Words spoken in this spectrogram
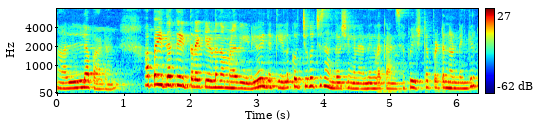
നല്ല പാടാണ്. അപ്പോൾ ഇതൊക്കെ ഇത്രയൊക്കെയുള്ള നമ്മളെ വീഡിയോ. ഇതൊക്കെയുള്ള കൊച്ചു കൊച്ചു സന്തോഷങ്ങളാണ് നിങ്ങളെ കാണിച്ചത്. അപ്പോൾ ഇഷ്ടപ്പെട്ടെന്നുണ്ടെങ്കിൽ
